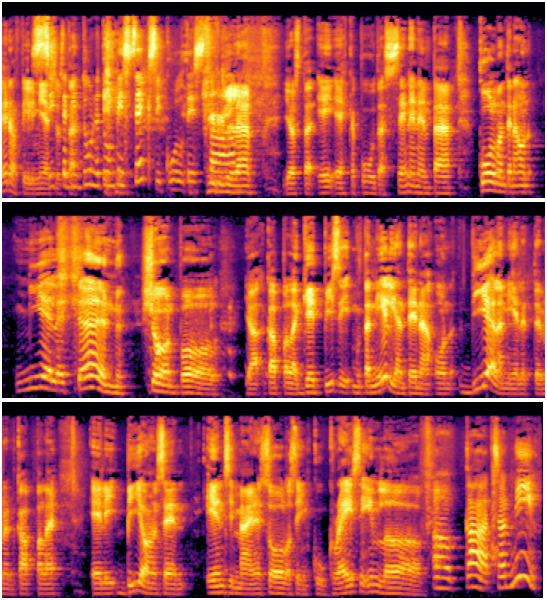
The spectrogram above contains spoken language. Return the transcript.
pedofiilimies, Sitten niin tunnetumpi seksikultista. Kyllä, josta ei ehkä puhuta sen enempää. Kolmantena on mieletön Sean Paul ja kappale Get Busy, mutta neljäntenä on vielä mielettömän kappale, eli Beyoncén ensimmäinen soolosinkku Crazy in Love. Oh god, se on niin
